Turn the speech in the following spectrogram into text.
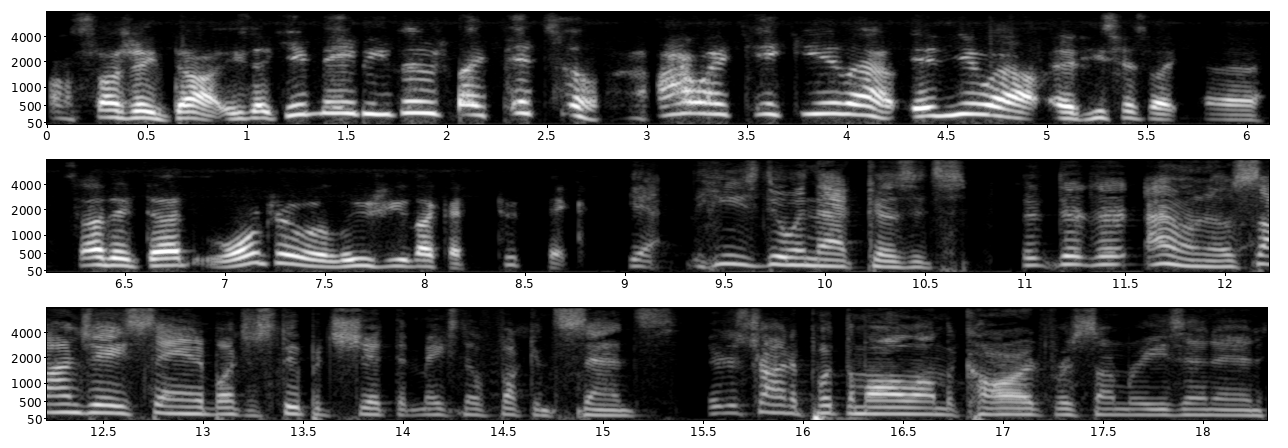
On Sonjay Dutt, he's like, "You made me lose my pencil. I want to kick you out and you out." And he says, "Like, uh, Sonjay Dutt, Wardrobe will lose you like a toothpick." Yeah, he's doing that because it's they're, they're, I don't know. Sonjay's saying a bunch of stupid shit that makes no fucking sense. They're just trying to put them all on the card for some reason, and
